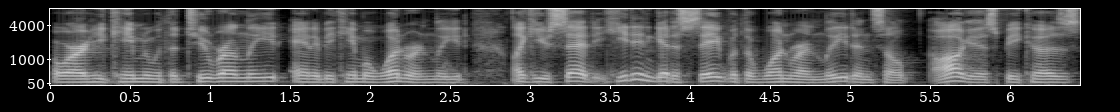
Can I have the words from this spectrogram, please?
or he came in with a two run lead and it became a one run lead. Like you said, he didn't get a save with a one run lead until August because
